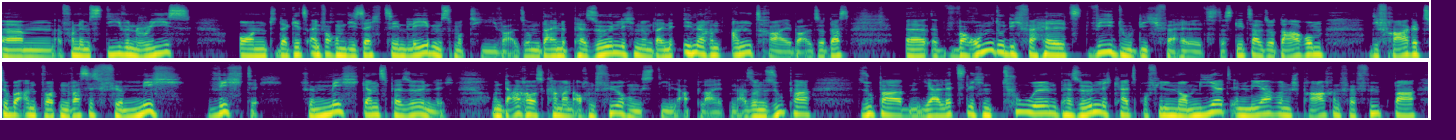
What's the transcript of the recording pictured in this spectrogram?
ähm, von dem Stephen Reese und da geht's einfach um die 16 Lebensmotive, also um deine persönlichen, um deine inneren Antreiber, also das, äh, warum du dich verhältst, wie du dich verhältst. Das geht's also darum, die Frage zu beantworten, was ist für mich wichtig? Für mich ganz persönlich. Und daraus kann man auch einen Führungsstil ableiten. Also ein super, super, ja, letztlich ein Tool, ein Persönlichkeitsprofil normiert, in mehreren Sprachen verfügbar.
